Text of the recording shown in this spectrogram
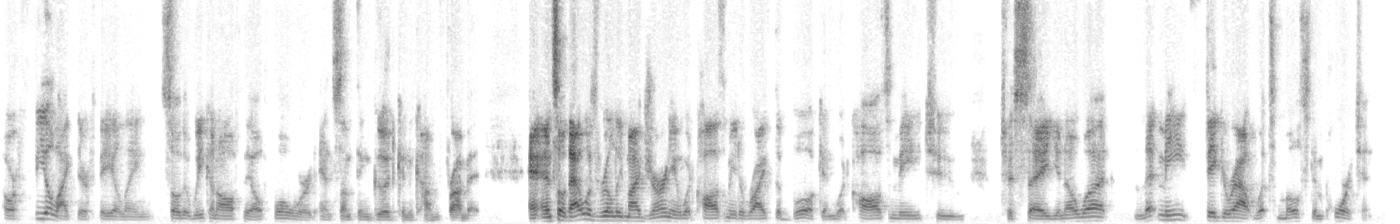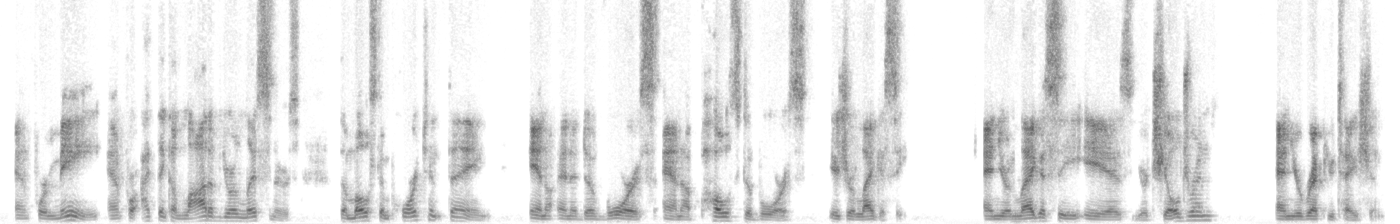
or feel like they're failing so that we can all fail forward and something good can come from it. And, and, so that was really my journey and what caused me to write the book and what caused me to to say, you know what, let me figure out what's most important. And for me, and for I think a lot of your listeners, the most important thing in, in a divorce and a post divorce is your legacy. And your mm-hmm. legacy is your children and your reputation.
